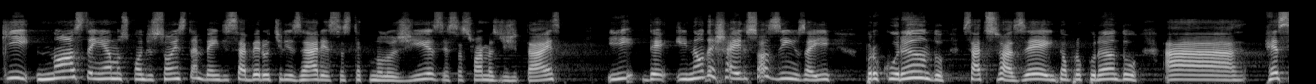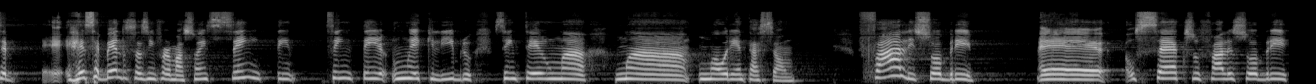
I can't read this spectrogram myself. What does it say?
que nós tenhamos condições também de saber utilizar essas tecnologias, essas formas digitais, e, de, e não deixar eles sozinhos aí, procurando satisfazer, então procurando a, eh, recebendo essas informações sem sem ter um equilíbrio, sem ter uma, uma, uma orientação. Fale sobre é, o sexo, fale sobre,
